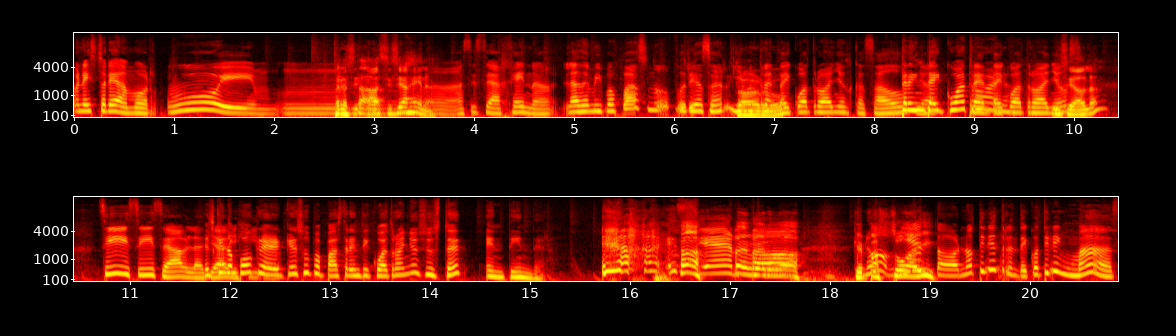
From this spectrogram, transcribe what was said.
Una historia de amor. Uy. mm, Pero así, así sea ajena. ah, así sea ajena. Las de mis papás, ¿no? Podría ser. Claro. Llevan 34 años casados. 34 ya. 34 años. ¿Y se hablan? Sí, sí, se hablan. Es ya que no puedo viejitos. creer que sus papás 34 años y usted en Tinder. Es cierto. ¿Qué no, pasó ahí? miento, No tienen 34, tienen más.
